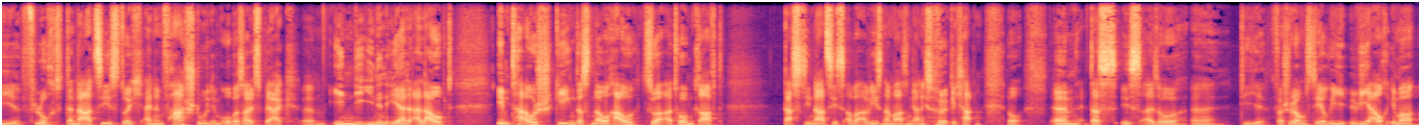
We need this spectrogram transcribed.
die Flucht der Nazis durch einen Fahrstuhl im Obersalzberg ähm, in die Innenerde erlaubt im Tausch gegen das Know-how zur Atomkraft, das die Nazis aber erwiesenermaßen gar nicht so wirklich hatten. So, ähm, das ist also äh, die Verschwörungstheorie. Wie auch immer,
